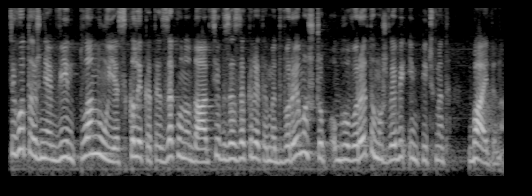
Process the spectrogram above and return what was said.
Цього тижня він планує скликати законодавців за закритими дверима, щоб обговорити можливий імпічмент Байдена.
